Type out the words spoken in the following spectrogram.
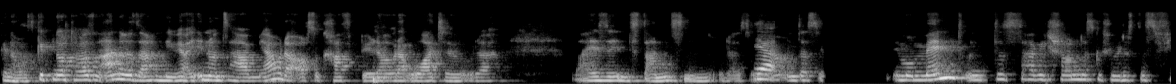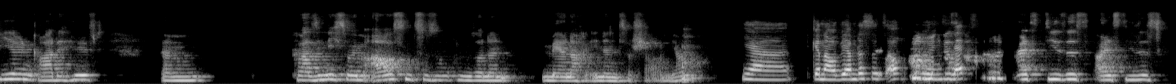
genau, es gibt noch tausend andere Sachen, die wir in uns haben, ja, oder auch so Kraftbilder oder Orte oder weise Instanzen oder so. Ja. ja? Und das im Moment, und das habe ich schon das Gefühl, dass das vielen gerade hilft, ähm, quasi nicht so im Außen zu suchen, sondern mehr nach innen zu schauen, ja. Ja, genau. Wir haben das jetzt auch übrigens letztens als dieses, als dieses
